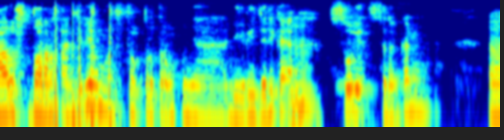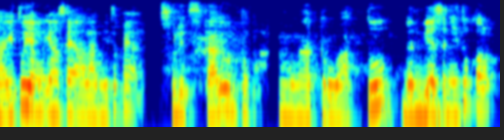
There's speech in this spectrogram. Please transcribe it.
harus orang sendiri yang menstruktur orang punya diri. Jadi kayak hmm. sulit. Sedangkan eh, itu yang yang saya alami itu kayak sulit sekali untuk mengatur waktu dan biasanya itu kalau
